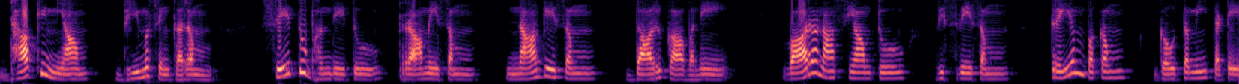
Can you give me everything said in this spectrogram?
ఢాకిన్యాం భీమశంకరం. సేతుబందేతు రామేశం నాగేశం దారుకావనే. వారణాస్యాం తు విశ్వేశం త్రయంబకం గౌతమీతటే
